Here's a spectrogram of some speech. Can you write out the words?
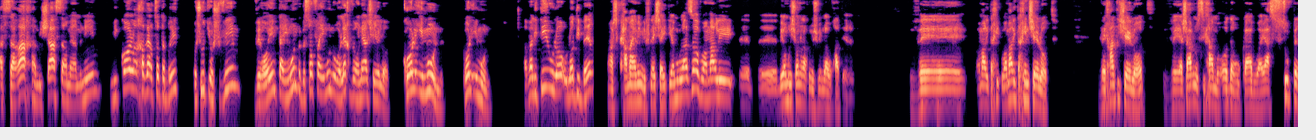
עשרה, חמישה עשר מאמנים מכל רחבי ארצות הברית, פשוט יושבים ורואים את האימון ובסוף האימון הוא הולך ועונה על שאלות. כל אימון, כל אימון. אבל איתי הוא לא, הוא לא דיבר, ממש כמה ימים לפני שהייתי אמור לעזוב, הוא אמר לי, אה, אה, ביום ראשון אנחנו יושבים לארוחת ערב. והוא אמר לי, תכין שאלות. והכנתי שאלות, וישבנו שיחה מאוד ארוכה והוא היה סופר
